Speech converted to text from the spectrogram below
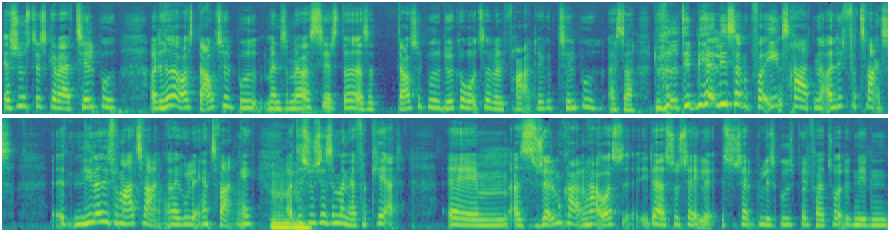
Jeg synes, det skal være et tilbud. Og det hedder også dagtilbud, men som jeg også siger et sted, altså dagtilbud, du ikke har råd til at vælge fra, det er jo ikke et tilbud. Altså, du ved, det bliver ligesom for ensrettende og lidt for tvangs øh, ligner lidt for meget tvang og regulering af tvang, ikke? Mm. Og det synes jeg simpelthen er forkert. Øhm, altså Socialdemokraterne har jo også i deres sociale, socialpolitiske udspil fra, jeg tror det er 19,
